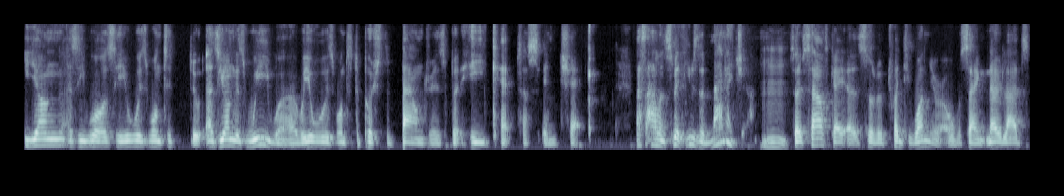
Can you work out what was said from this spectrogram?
young as he was, he always wanted to, as young as we were, we always wanted to push the boundaries, but he kept us in check. That's Alan Smith. He was the manager. So Southgate, at sort of 21 year old, was saying, no, lads,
